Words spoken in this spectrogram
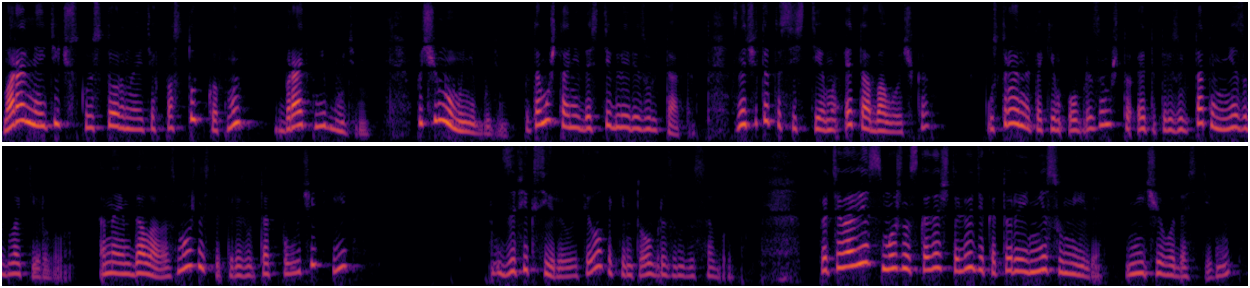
Морально-этическую сторону этих поступков мы брать не будем. Почему мы не будем? Потому что они достигли результата. Значит, эта система, эта оболочка устроена таким образом, что этот результат им не заблокировала. Она им дала возможность этот результат получить и зафиксировать его каким-то образом за собой. Противовес можно сказать, что люди, которые не сумели ничего достигнуть,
